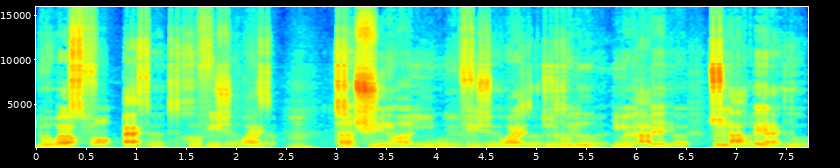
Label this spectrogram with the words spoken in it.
有 Wealthfront、Betterment 和 Future Advisor。嗯像去年二零一五年，Future Advisor 就特别热门，因为它被那个最大的贝莱德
